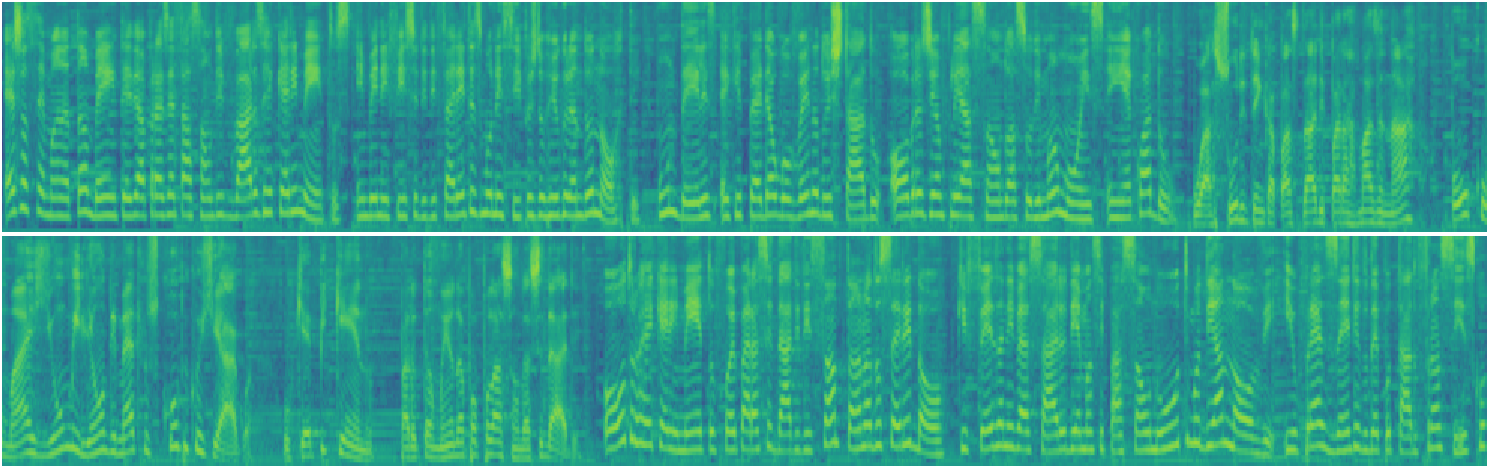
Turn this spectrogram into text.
Esta semana também teve a apresentação de vários requerimentos em benefício de diferentes municípios do Rio Grande do Norte. Um deles é que pede ao governo do estado obras de ampliação do açude Mamões, em Equador. O açude tem capacidade para armazenar pouco mais de um milhão de metros cúbicos de água, o que é pequeno para o tamanho da população da cidade. Outro requerimento foi para a cidade de Santana do Seridó, que fez aniversário de emancipação no último dia 9, e o presente do deputado Francisco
